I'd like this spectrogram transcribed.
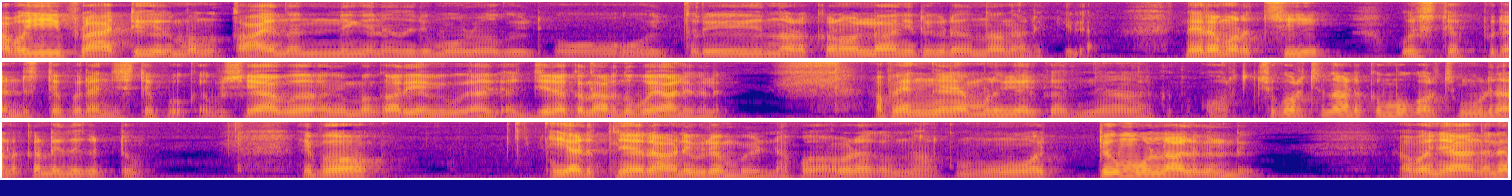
അപ്പോൾ ഈ ഫ്ലാറ്റ് നമ്മൾ താഴെ തന്നെ ഇങ്ങനെ ഒരു മുകളിൽ ഓ ഇത്രയും നടക്കണമല്ലോ എന്നിട്ട് കിടന്ന നടക്കില്ല. നേരെ മറിച്ച് ഒരു സ്റ്റെപ്പ് രണ്ട് സ്റ്റെപ്പ് ഒരു അഞ്ച് സ്റ്റെപ്പ് ഒക്കെ. പക്ഷേ അത് നമുക്കറിയാം അജ്ജിനൊക്കെ നടന്നു പോയ ആളുകൾ അപ്പോൾ എങ്ങനെ നമ്മൾ വിചാരിക്കും എങ്ങനെ നടക്കുന്നത്? കുറച്ച് കുറച്ച് നടക്കുമ്പോൾ കുറച്ചും കൂടി നടക്കേണ്ട ഇത് കിട്ടും. ഇപ്പോൾ ഈ അടുത്ത് ഞാൻ റാണിപുരം പോയിട്ടുണ്ട്. അപ്പോൾ അവിടെ നടക്കുമ്പോൾ ഏറ്റവും മുകളിൽ ആളുകളുണ്ട്. അപ്പോൾ ഞാൻ അങ്ങനെ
